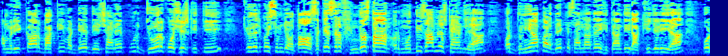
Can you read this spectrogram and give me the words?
ਅਮਰੀਕਾ ਔਰ ਬਾਕੀ ਵੱਡੇ ਦੇਸ਼ਾਂ ਨੇ ਪੂਰ ਜ਼ੋਰ ਕੋਸ਼ਿਸ਼ ਕੀਤੀ ਕਿ ਉਹਦੇ 'ਚ ਕੋਈ ਸਮਝੌਤਾ ਹੋ ਸਕੇ। ਸਿਰਫ ਹਿੰਦੁਸਤਾਨ ਔਰ ਮੋਦੀ ਸਾਹਿਬ ਨੇ ਸਟੈਂਡ ਲਿਆ ਔਰ ਦੁਨੀਆ ਭਰ ਦੇ ਕਿਸਾਨਾਂ ਦੇ ਹਿੱਤਾਂ ਦੀ ਰਾਖੀ ਜਿਹੜੀ ਆ, ਉਹ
